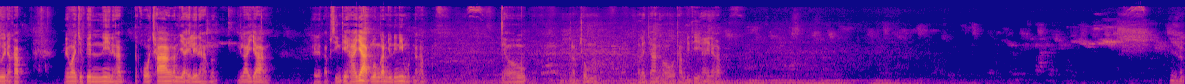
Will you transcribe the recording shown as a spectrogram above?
ด้วยนะครับ ไม่ว่าจะเป็นนี่นะครับตะโขช้างอันใหญ่เลยนะครับ มีหลายอย่าง เลยนะครับ สิ่งที่หายากรวมกันอยู่ในนี้หมดนะครับ เดี๋ยวรับชมอาจารย์เขาทำพิธีให้นะครับนี่นะครับ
